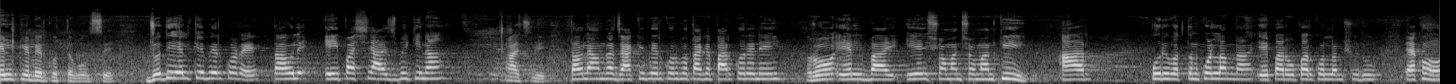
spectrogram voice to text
এলকে বের করতে বলছে। যদি এলকে বের করে, তাহলে এই পাশে আসবে কি না আসবে। তাহলে আমরা যাকে বের করব তাকে পার করে নেই। রো এল বাই এ সমান সমান কি? আর পরিবর্তন করলাম না এপার ওপার করলাম শুধু। এখন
